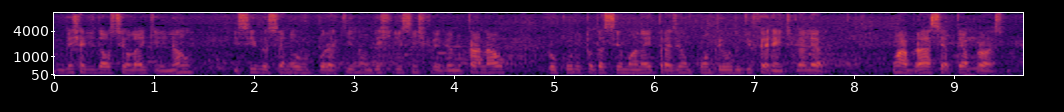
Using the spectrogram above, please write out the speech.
não deixa de dar o seu like aí não. E se você é novo por aqui, não deixe de se inscrever no canal. Procuro toda semana aí trazer um conteúdo diferente, galera. Um abraço e até a próxima.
